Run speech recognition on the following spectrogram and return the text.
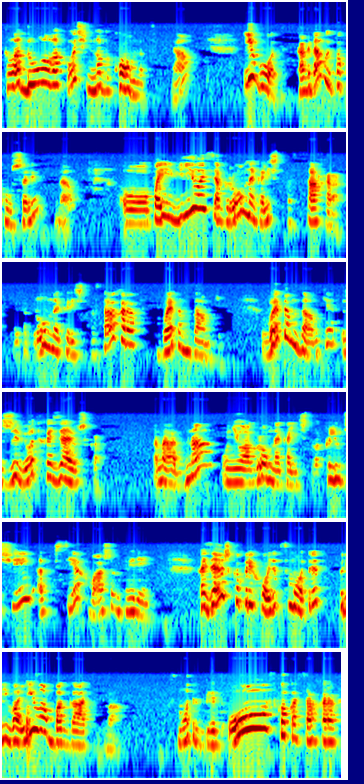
кладовок, очень много комнат. Да? И вот, когда вы покушали, да, появилось огромное количество сахара. Вот огромное количество сахара в этом замке. В этом замке живет хозяюшка. Она одна, у нее огромное количество ключей от всех ваших дверей. Хозяюшка приходит, смотрит, привалило богатство. Смотрит, говорит, о, сколько сахара,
